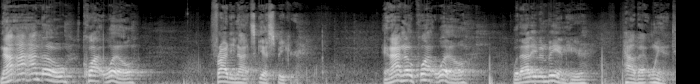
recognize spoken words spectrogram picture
Now, I, I know quite well Friday night's guest speaker. And I know quite well, without even being here, how that went.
